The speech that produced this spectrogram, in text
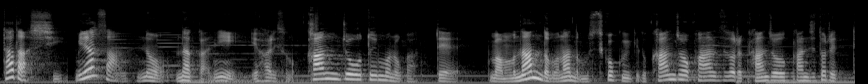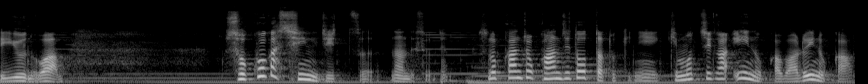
ただし皆さんの中にやはりその感情というものがあってまあもう何度も何度もしつこく言うけど感情を感じ取れ感情を感じ取れっていうのはそこが真実なんですよね。その感情を感じ取った時に気持ちがいいのか悪いのか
